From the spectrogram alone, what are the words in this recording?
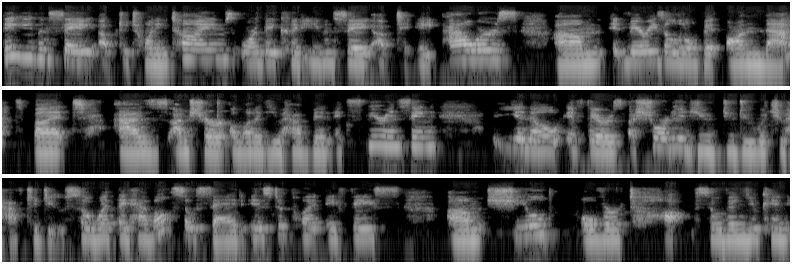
they even say up to 20 times, or they could even say up to eight hours. Um, it varies a little bit on that, but as I'm sure a lot of you have been experiencing, you know, if there's a shortage, you, you do what you have to do. So what they have also said is to put a face um, shield over top. So then you can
